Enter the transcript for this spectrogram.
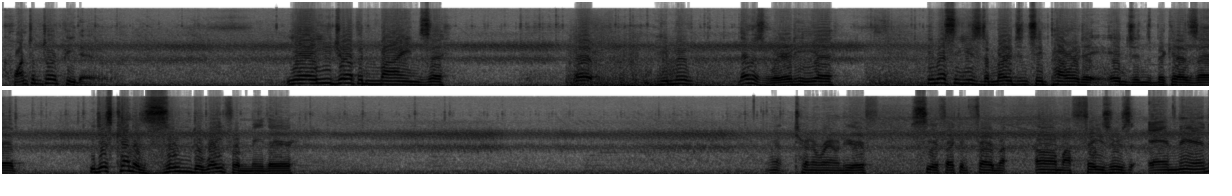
Quantum torpedo. Yeah, you dropping mines. Uh, uh, he moved. That was weird. He uh, he must have used emergency power to engines because uh, he just kind of zoomed away from me there. Turn around here, see if I can fire my, uh, my phasers, and then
